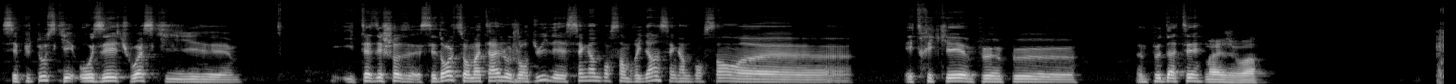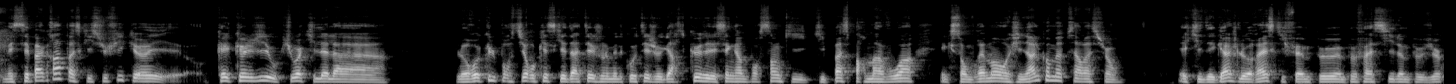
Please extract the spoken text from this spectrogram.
c'est plutôt ce qui est osé, tu vois, ce qui est il teste des choses. C'est drôle, son matériel aujourd'hui, il est 50% brillant, 50% euh, étriqué, un peu, un peu, un peu daté. Ouais, je vois. Mais c'est pas grave parce qu'il suffit que quelqu'un lui dise ou que tu vois qu'il a la, le recul pour se dire, ok, ce qui est daté, je le mets de côté, je garde que les 50% qui, qui passent par ma voix et qui sont vraiment originales comme observation et qui dégage le reste qui fait un peu un peu facile, un peu vieux.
